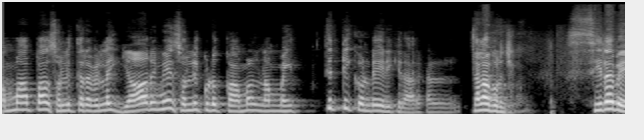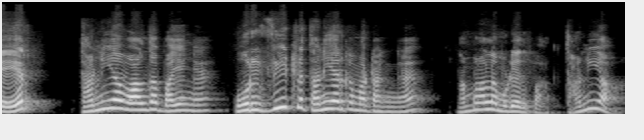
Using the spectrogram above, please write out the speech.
அம்மா அப்பா சொல்லித்தரவில்லை யாருமே சொல்லிக் கொடுக்காமல் நம்மை திட்டிக் கொண்டே இருக்கிறார்கள். நல்லா புரிஞ்சுக்கும் சில பேர் தனியாக வாழ்ந்தால் பயங்க. ஒரு வீட்டில் தனியாக இருக்க மாட்டாங்க நம்மளால முடியாதுப்பா. தனியாக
